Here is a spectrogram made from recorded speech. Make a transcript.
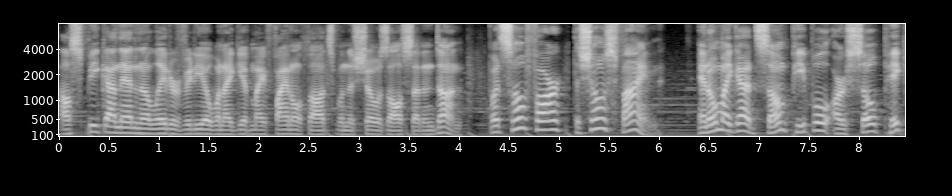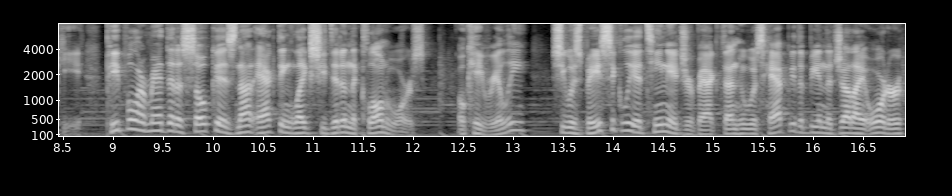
I'll speak on that in a later video when I give my final thoughts when the show is all said and done. But so far, the show is fine. And oh my god, some people are so picky. People are mad that Ahsoka is not acting like she did in the Clone Wars. Okay, really? She was basically a teenager back then who was happy to be in the Jedi Order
